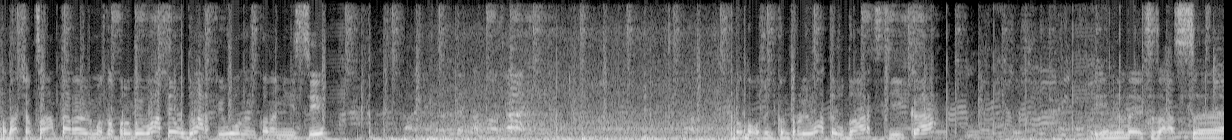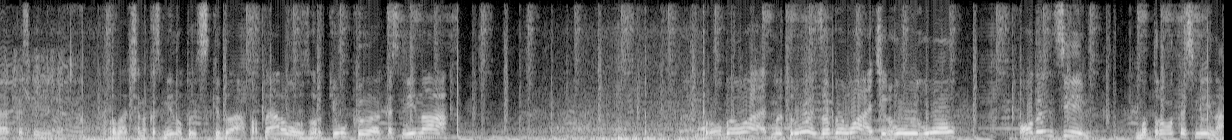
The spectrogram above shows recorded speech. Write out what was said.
Подача центр. Можна пробивати удар. Фіоненко на місці. Продовжують контролювати удар. Стійка. І не вдається зараз е, Касмін. Подача на Касміну, той скидає партнеру з Гортюк е, Касміна. Пробиває Дмитро і забиває черговий гол. 1-7. Дмитро Касміна.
